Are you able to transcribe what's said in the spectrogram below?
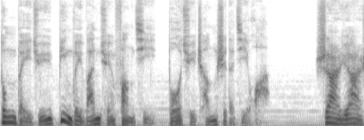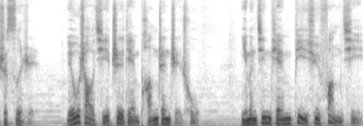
东北局并未完全放弃夺取城市的计划。十二月二十四日，刘少奇致电彭真，指出：“你们今天必须放弃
